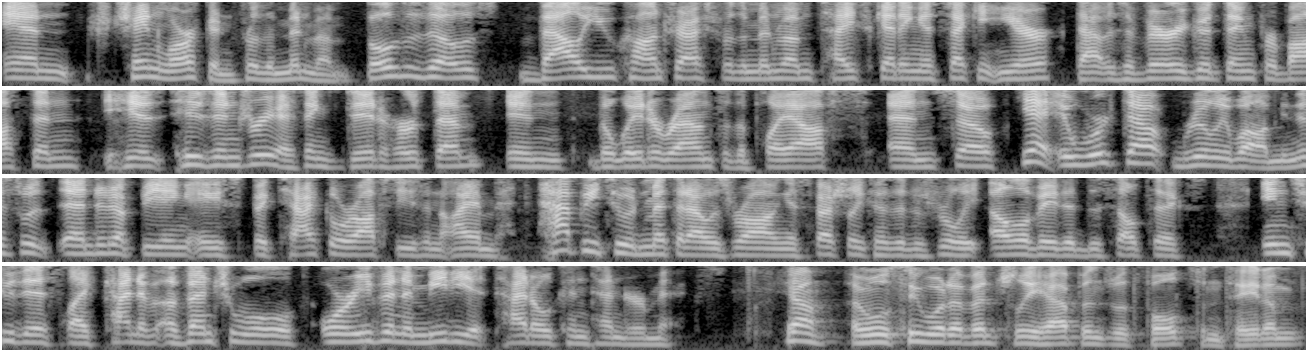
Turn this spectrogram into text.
and Shane Larkin for the minimum. Both of those value contracts for the minimum. Theis getting a second year. That was a very good thing for Boston. His, his injury, I think, did hurt them in the later rounds of the playoffs. And so, yeah, it worked out really well. I mean, this was, ended up being a spectacular offseason. I am happy to admit that I was wrong, especially because it has really elevated the Celtics into this like kind of eventual or even immediate title contender mix. Yeah, and we'll see what eventually happens with Fultz and Tatum.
